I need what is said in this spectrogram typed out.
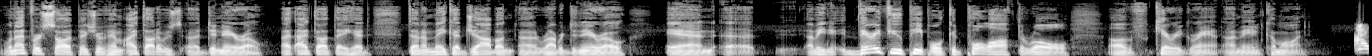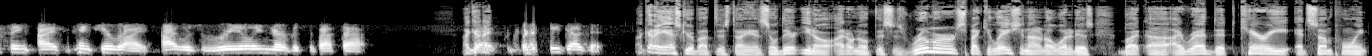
when I first saw a picture of him, I thought it was uh, De Niro. I, I thought they had done a makeup job on uh, Robert De Niro, and uh, I mean, very few people could pull off the role of Cary Grant. I mean, come on. I think I think you're right. I was really nervous about that, I got but he does it. I got to ask you about this, Dyan. So there, you know, I don't know if this is rumor, speculation. I don't know what it is, but uh, I read that Cary at some point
